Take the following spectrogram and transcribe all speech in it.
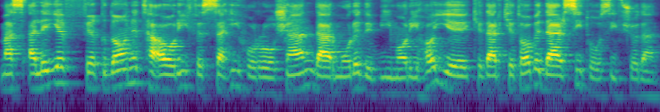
مسئله فقدان تعاریف صحیح و روشن در مورد بیماری هایی که در کتاب درسی توصیف شدن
